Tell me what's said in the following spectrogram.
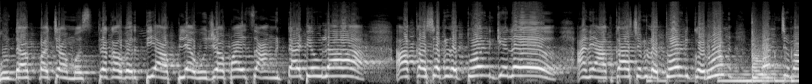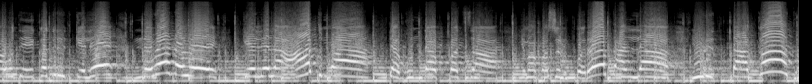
गुंडाप्पाच्या मस्तकावरती आपल्या उज्या पायचा अंगठा ठेवला. आकाशाकडे तोंड केलं आणि आकाशाकडे तोंड करून पंचमावते एकत्रित केले. नव्या नवे केलेला आत्मा त्या गुंडाप्पाचा हिमापासून परत आणला. एवढी ताकद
